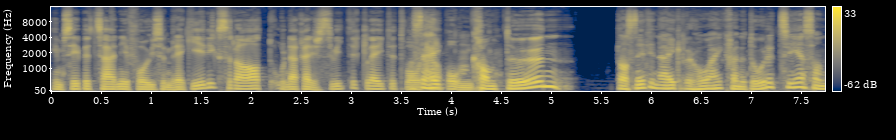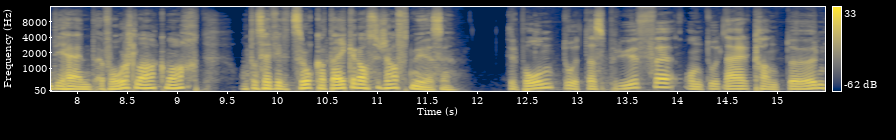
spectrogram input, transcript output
im 17. von unserem Regierungsrat und nachher ist es weitergeleitet worden also Bund. Kantone das nicht in eigener Hoheit können durchziehen sondern die haben einen Vorschlag gemacht und das hat wieder zurück an die Eigenossenschaft müssen. Der Bund tut das prüfen und tut dann Kantone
